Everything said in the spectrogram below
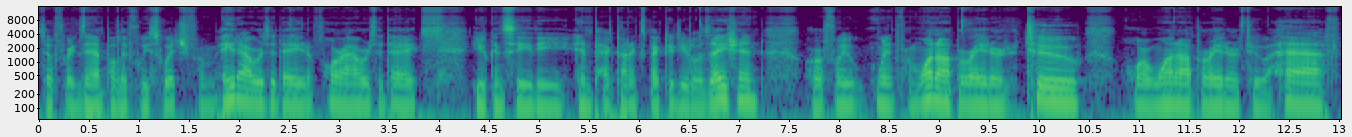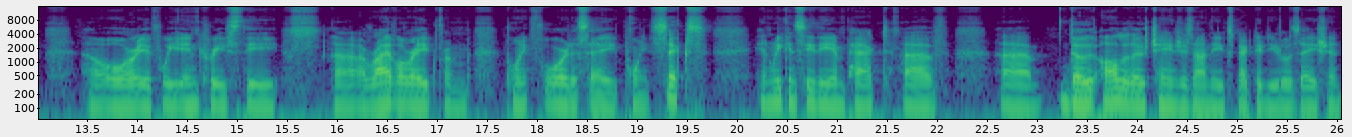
So for example, if we switch from 8 hours a day to 4 hours a day, you can see the impact on expected utilization. Or if we went from one operator to two, or one operator to a half, uh, or if we increase the uh, arrival rate from 0.4 to say 0.6, and we can see the impact of um, those, all of those changes on the expected utilization.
